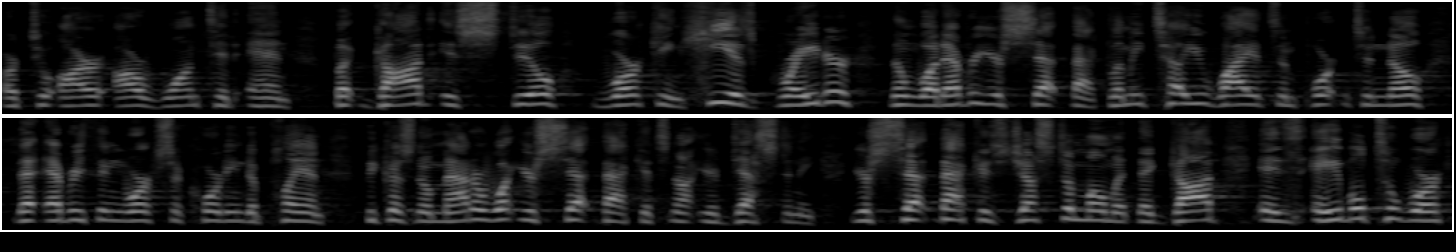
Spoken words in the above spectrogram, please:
or to our, our wanted end. But God is still working. He is greater than whatever your setback. Let me tell you why it's important to know that everything works according to plan because no matter what your setback, it's not your destiny. Your setback is just a moment that God is able to work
